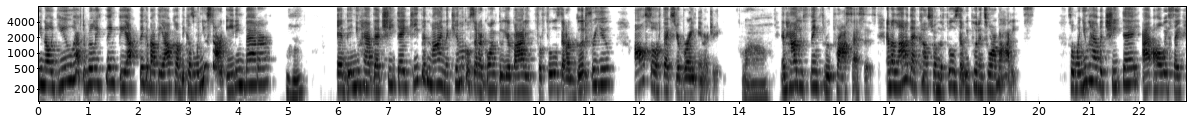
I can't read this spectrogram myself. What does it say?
you know, you have to really think the think about the outcome because when you start eating better, mm-hmm. and then you have that cheat day, keep in mind the chemicals that are going through your body for foods that are good for you also affects your brain energy. Wow. And how you think through processes. And a lot of that comes from the foods that we put into our bodies. So when you have a cheat day, I always say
